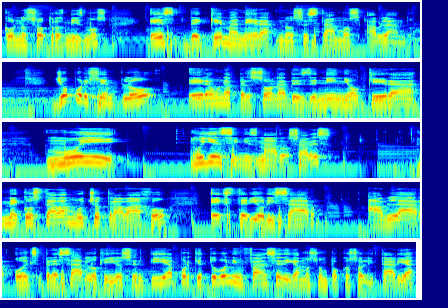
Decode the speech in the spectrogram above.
con nosotros mismos, es de qué manera nos estamos hablando. Yo, por ejemplo, era una persona desde niño que era muy, muy ensimismado, ¿sabes? Me costaba mucho trabajo exteriorizar, hablar o expresar lo que yo sentía porque tuve una infancia, digamos, un poco solitaria.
